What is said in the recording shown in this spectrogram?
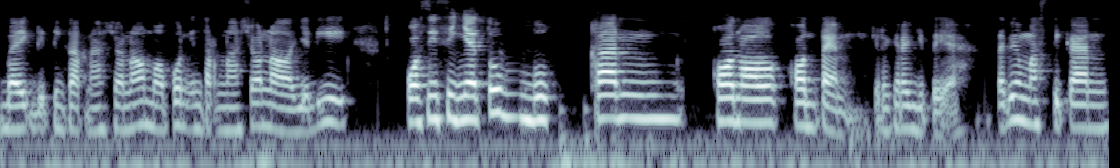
baik di tingkat nasional maupun internasional. Jadi posisinya itu bukan kontrol konten, kira-kira gitu ya, tapi memastikan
